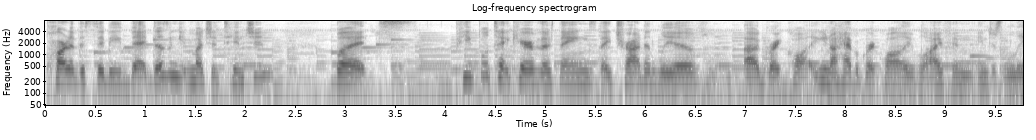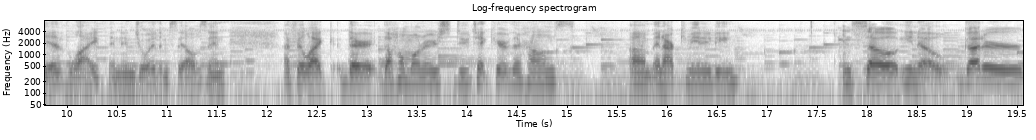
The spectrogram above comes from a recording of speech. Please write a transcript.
part of the city that doesn't get much attention, but people take care of their things. They try to live a great quality, you know, have a great quality of life and, and just live life and enjoy themselves. And I feel like they're, the homeowners do take care of their homes um, in our community. And so, you know, gutter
